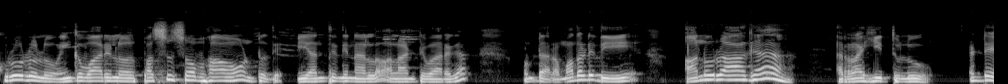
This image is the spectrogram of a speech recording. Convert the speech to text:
క్రూరులు ఇంక వారిలో పశు స్వభావం ఉంటుంది. ఈ అంత్య దినాల్లో అలాంటి వారుగా ఉంటారు. మొదటిది అనురాగ రహితులు. అంటే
